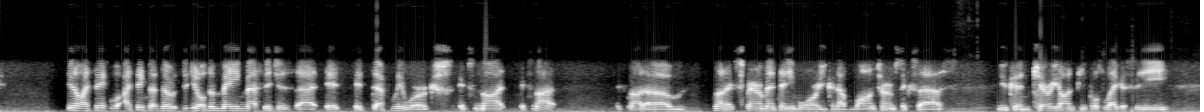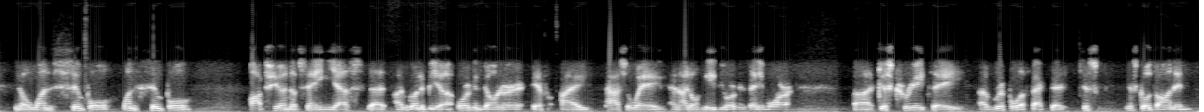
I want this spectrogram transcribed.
you know I think I think that the you know the main message is that it it definitely works. It's not it's not it's not um it's not an experiment anymore. You can have long term success you can carry on people's legacy. You know, one simple one simple option of saying yes that I'm going to be an organ donor if I pass away and I don't need the organs anymore. Uh, just creates a, a ripple effect that just just goes on in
